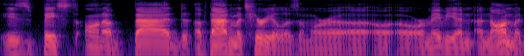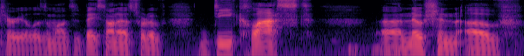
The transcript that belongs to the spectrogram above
is based on a bad a bad materialism or a, a, a or maybe a, a non-materialism it's based on a sort of declassed uh, notion of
